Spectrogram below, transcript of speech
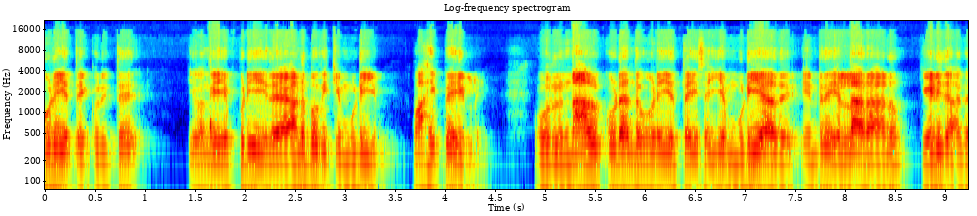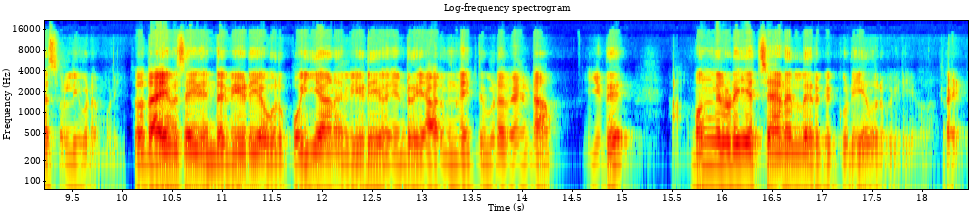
ஊழியத்தை குறித்து இவங்க எப்படி இதை அனுபவிக்க முடியும்? வாய்ப்பே இல்லை. ஒரு நாள் கூட அந்த ஊழியத்தை செய்ய முடியாது என்று எல்லாராலும் எளிதாக சொல்லிவிட முடியும். ஸோ தயவு செய்து இந்த வீடியோ ஒரு பொய்யான வீடியோ என்று யாரும் நினைத்து விட வேண்டாம். இது அவங்களுடைய சேனல்ல இருக்கக்கூடிய ஒரு வீடியோ தான். ரைட்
